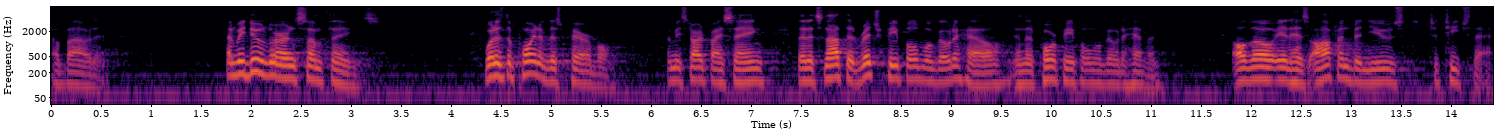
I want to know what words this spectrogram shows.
about it. And we do learn some things. What is the point of this parable? Let me start by saying that it's not that rich people will go to hell and that poor people will go to heaven, although it has often been used to teach that.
